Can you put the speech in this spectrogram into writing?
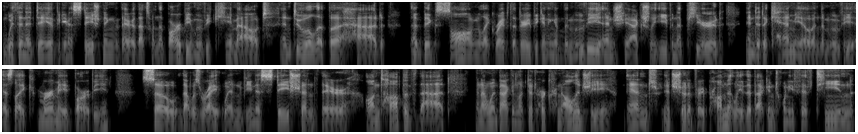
within a day of Venus stationing there, that's when the Barbie movie came out, and Dua Lipa had a big song like right at the very beginning of the mm. movie and she actually even appeared and did a cameo in the movie as like mermaid barbie so that was right when venus stationed there on top of that and i went back and looked at her chronology and it showed up very prominently that back in 2015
